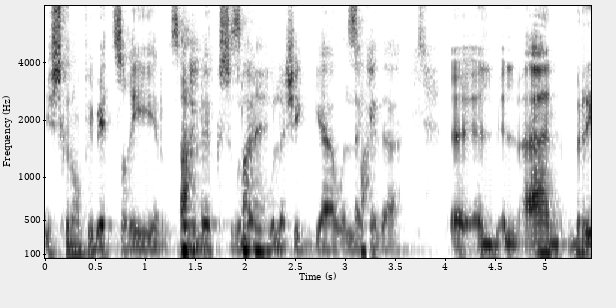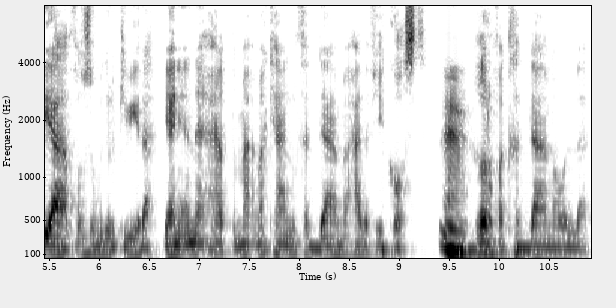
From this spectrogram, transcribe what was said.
يسكنون في بيت صغير صح لكس ولا صحيح. ولا شقة ولا كذا. آه، الآن بالرياض خصوصا المدن الكبيرة يعني أنه يحط مكان الخدامة هذا فيه كوست. غرفة خدامة ولا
